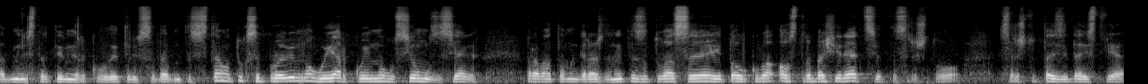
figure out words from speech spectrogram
административни ръководители в съдебната система. Тук се прояви много ярко и много силно засяга правата на гражданите. Затова се и толкова остра беше реакцията срещу, срещу тези действия.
